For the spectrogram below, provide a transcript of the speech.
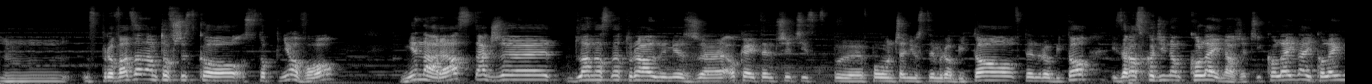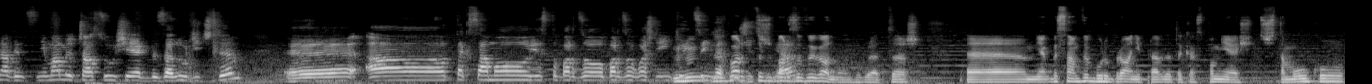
mm, wprowadza nam to wszystko stopniowo, nie naraz, także dla nas naturalnym jest, że ok, ten przycisk w, w połączeniu z tym robi to, ten robi to i zaraz wchodzi nam kolejna rzecz i kolejna i kolejna, więc nie mamy czasu się jakby zanudzić tym. E, a tak samo jest to bardzo, bardzo właśnie intuicyjne Mhm, w bardzo, użyciu, też nie? bardzo wygodne w ogóle też. jakby sam wybór broni, prawda, tak jak wspomniałeś, czy tam łuku,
